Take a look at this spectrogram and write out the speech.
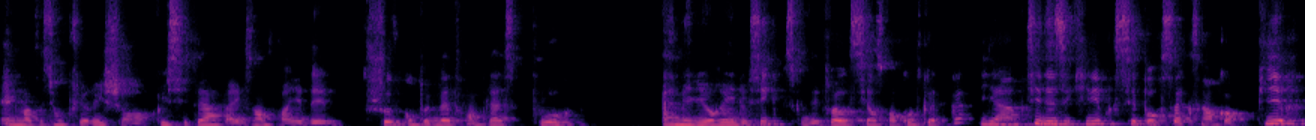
alimentation plus riche en crucifères, par exemple. il y a des choses qu'on peut mettre en place pour améliorer le cycle, parce que des fois aussi, on se rend compte qu'il ah, y a un petit déséquilibre, c'est pour ça que c'est encore pire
